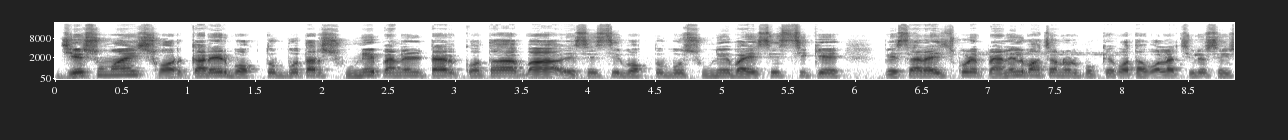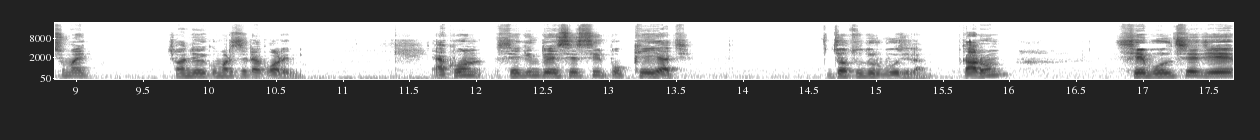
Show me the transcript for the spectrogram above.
যে সময় সরকারের বক্তব্য তার শুনে প্যানেলটার কথা বা এসএসসির বক্তব্য শুনে বা এসএসসিকে প্রেসারাইজ করে প্যানেল বাঁচানোর পক্ষে কথা বলার ছিল, সেই সময় সঞ্জয় কুমার সেটা করেনি। এখন সে কিন্তু এসএসসির পক্ষেই আছে, যতদূর বুঝলাম। কারণ সে বলছে যে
